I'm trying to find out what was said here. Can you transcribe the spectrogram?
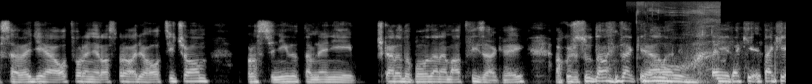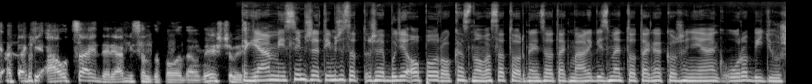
sa vedia otvorene rozprávať o hocičom. Proste nikto tam není škaredo povedané matfizák, hej. Akože sú tam aj také, ale Uh. taký, taký, taký, taký outsider, ja by som to povedal. Vieš, čo Tak myslím? ja myslím, že tým, že, sa, že bude o pol roka znova sa to organizovať, tak mali by sme to tak akože nejak urobiť už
